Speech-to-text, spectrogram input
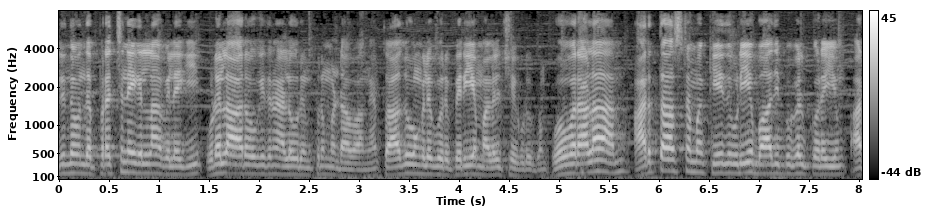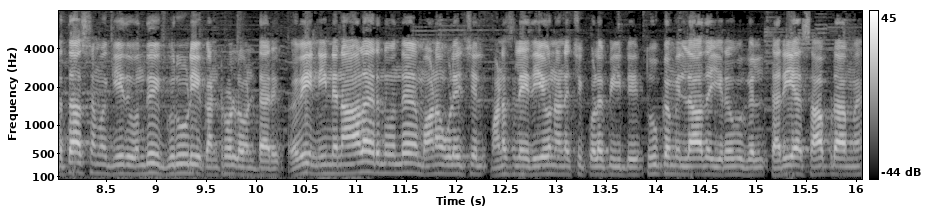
இருந்த வந்த பிரச்சனைகள்லாம் விலகி உடல் ஆரோக்கியத்தில் நல்ல ஒரு இம்ப்ரூவ்மெண்ட் ஆவாங்க. அது உங்களுக்கு ஒரு பெரிய மகிழ்ச்சியை கொடுக்கும். ஓவராலா அர்த்தாஷ்டம கேதுடைய பாதிப்புகள் குறையும். அர்த்தாஷ்டம கேது வந்து குரு குருவுடைய கண்ட்ரோல்ல வந்துட்டாரு. ஆகவே நீண்ட நாளா இருந்து வந்த மன உளைச்சல் மனசுல எதையோ நினைச்சு குழப்பிக்கிட்டு தூக்கம் இல்லாத இரவுகள் சரியா சாப்பிடாம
